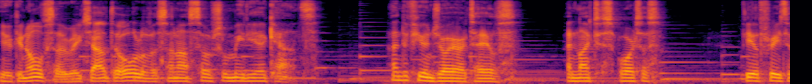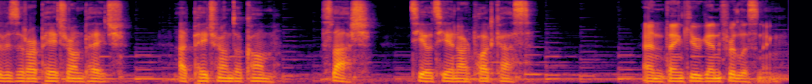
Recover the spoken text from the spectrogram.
You can also reach out to all of us on our social media accounts. And if you enjoy our tales and like to support us, feel free to visit our Patreon page at patreon.com slash TOTNR podcast. And thank you again for listening.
